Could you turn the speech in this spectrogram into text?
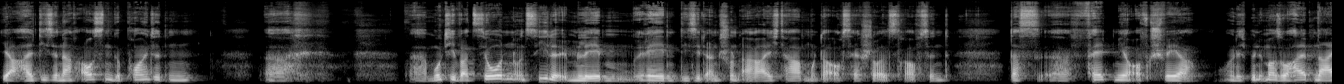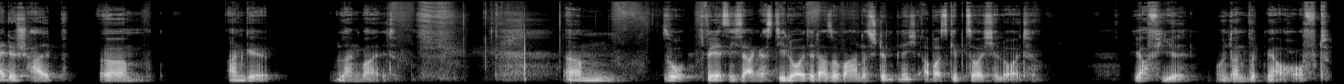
ja halt diese nach außen gepointeten äh, äh, Motivationen und Ziele im Leben reden, die sie dann schon erreicht haben und da auch sehr stolz drauf sind. Das äh, fällt mir oft schwer und ich bin immer so halb neidisch, halb ähm, angelangweilt. Ähm, so, ich will jetzt nicht sagen, dass die Leute da so waren, das stimmt nicht, aber es gibt solche Leute. Ja, viel. Und dann wird mir auch oft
